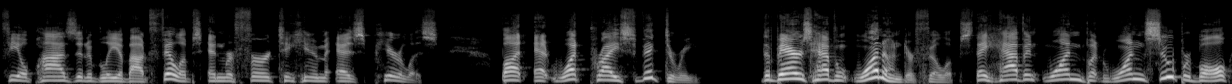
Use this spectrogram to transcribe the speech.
feel positively about Phillips and refer to him as peerless. But at what price victory? The Bears haven't won under Phillips. They haven't won but one Super Bowl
